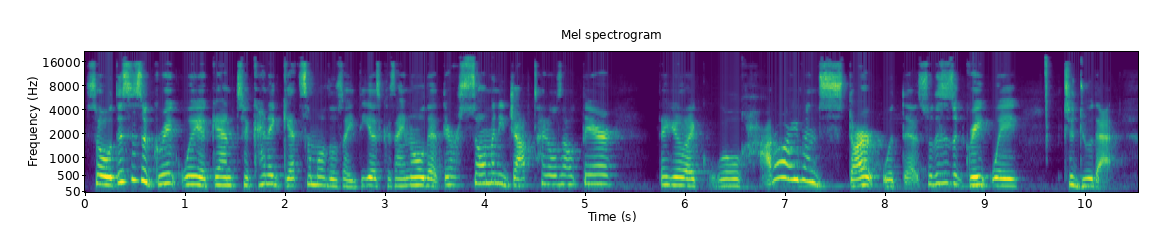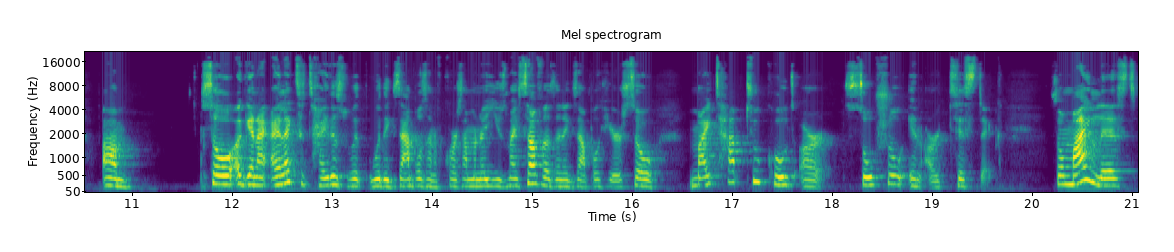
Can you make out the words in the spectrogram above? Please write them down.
So this is a great way again to kind of get some of those ideas because I know that there are so many job titles out there that you're like, well, how do I even start with this? So this is a great way to do that. Um, so again, I, I, like to tie this with with examples, and of course, I'm going to use myself as an example here. So my top two codes are social and artistic. So my list,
